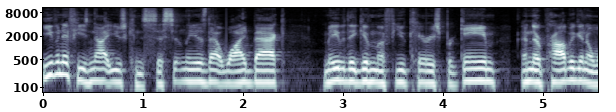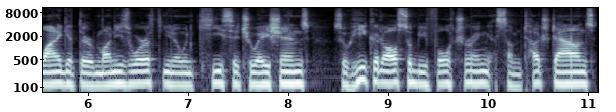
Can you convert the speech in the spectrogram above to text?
Even if he's not used consistently as that wide back, maybe they give him a few carries per game, and they're probably going to want to get their money's worth, you know, in key situations. So he could also be vulturing some touchdowns.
